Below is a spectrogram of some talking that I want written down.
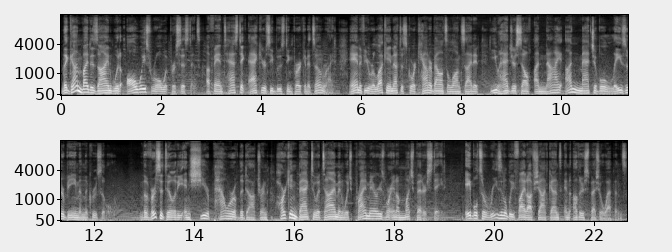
The gun by design would always roll with persistence, a fantastic accuracy boosting perk in its own right, and if you were lucky enough to score counterbalance alongside it, you had yourself a nigh unmatchable laser beam in the Crucible. The versatility and sheer power of the Doctrine harken back to a time in which primaries were in a much better state, able to reasonably fight off shotguns and other special weapons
